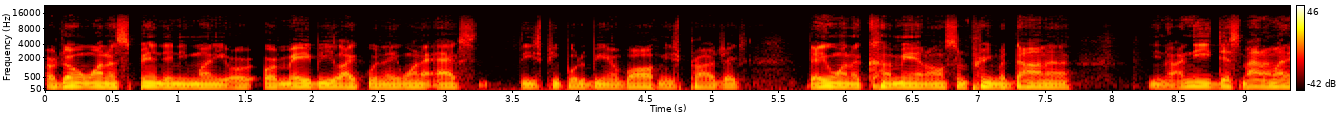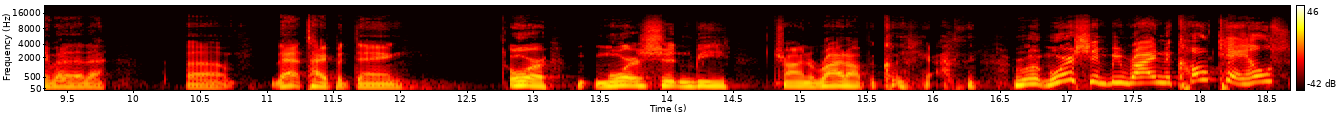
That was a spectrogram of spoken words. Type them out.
or don't want to spend any money or or maybe like when they want to ask these people to be involved in these projects they want to come in on some prima donna you know i need this amount of money blah, blah, blah. Um, that type of thing or Morris shouldn't be trying to ride off the Morris shouldn't be riding the coattails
